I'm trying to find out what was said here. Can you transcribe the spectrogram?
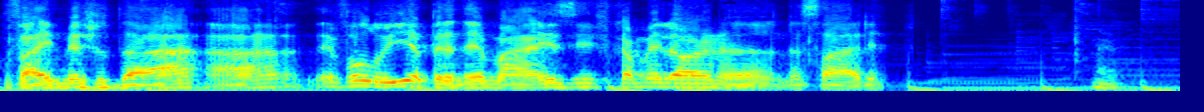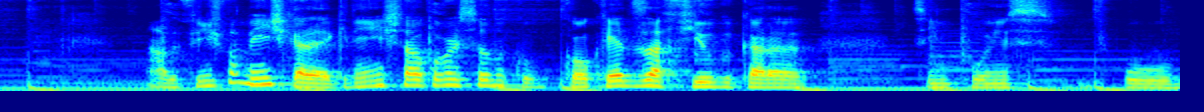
vai me ajudar a evoluir, aprender mais e ficar melhor na, nessa área. É. Ah, definitivamente, cara. É que nem a gente tava conversando qualquer desafio que o cara se impõe, tipo,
